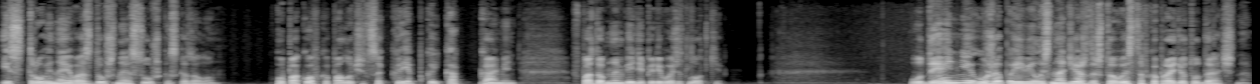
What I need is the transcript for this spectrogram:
и струйная воздушная сушка, — сказал он. Упаковка получится крепкой, как камень. В подобном виде перевозят лодки. У Дэнни уже появилась надежда, что выставка пройдет удачно.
